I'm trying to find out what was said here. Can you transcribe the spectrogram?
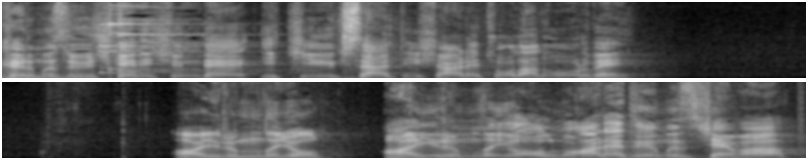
Kırmızı üçgen içinde iki yükselti işareti olan Uğur Bey. Ayrımlı yol. Ayrımlı yol mu aradığımız cevap?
